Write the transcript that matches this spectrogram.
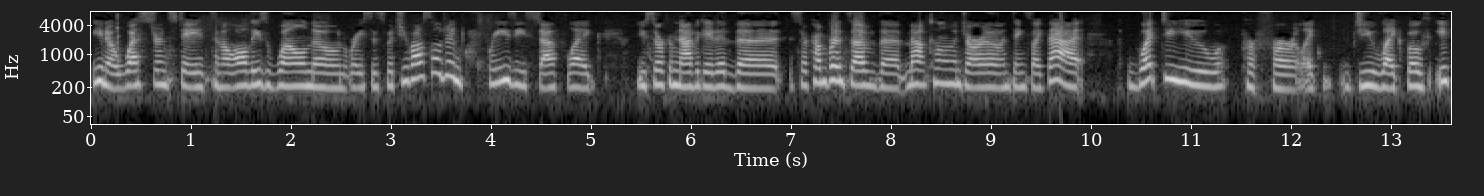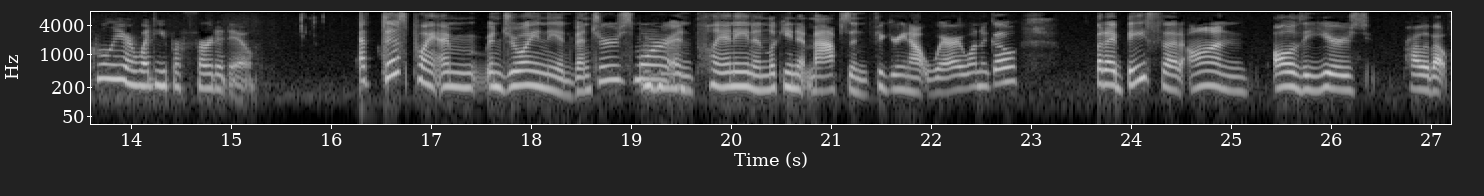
you know, Western states and all these well known races, but you've also done crazy stuff like you circumnavigated the circumference of the Mount Kilimanjaro and things like that. What do you prefer? Like, do you like both equally or what do you prefer to do? at this point i'm enjoying the adventures more mm-hmm. and planning and looking at maps and figuring out where i want to go but i base that on all of the years probably about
